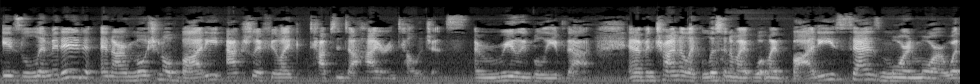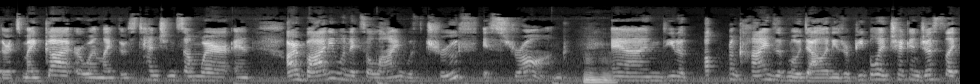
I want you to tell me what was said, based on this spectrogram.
is limited and our emotional body actually i feel like taps into higher intelligence. I really believe that. And i've been trying to like listen to my what my body says more and more whether it's my gut or when like there's tension somewhere. And our body when it's aligned with truth is strong. Mm-hmm. and you know all different kinds of modalities where people like chicken just like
